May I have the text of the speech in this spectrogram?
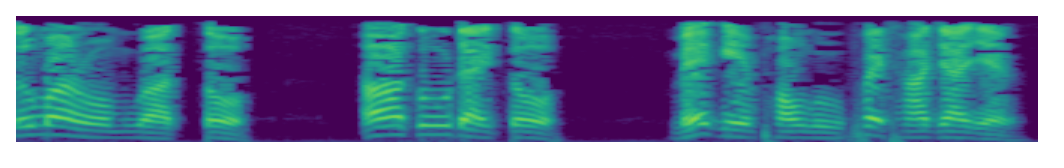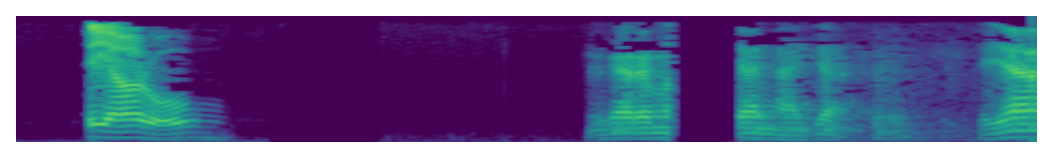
ဆုံးမတော်မူအပ်သောအာကုတိုက်သောမဲခင်ဖောင်ကိုဖွဲ့ထားကြရန်တရားတော်ဒကာရမ ကျနာကြတရား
